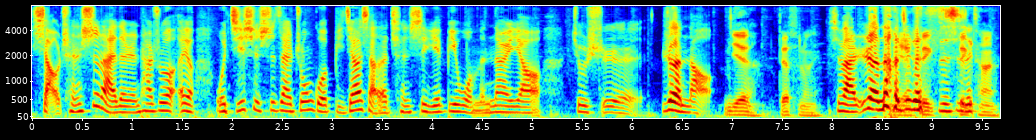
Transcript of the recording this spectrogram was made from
小城市来的人，他说：“哎呦，我即使是在中国比较小的城市，也比我们那儿要就是热闹，Yeah, definitely. 是吧？热闹这个词是 big time,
